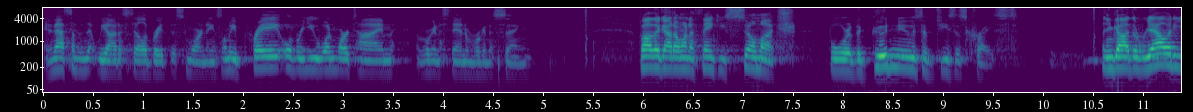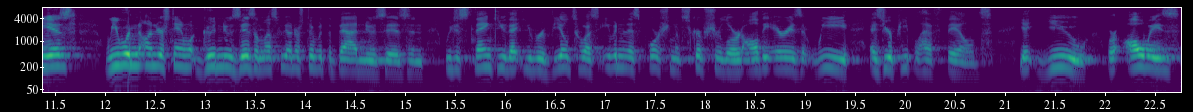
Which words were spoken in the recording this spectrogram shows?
And that's something that we ought to celebrate this morning. So let me pray over you one more time, and we're going to stand and we're going to sing. Father God, I want to thank you so much for the good news of Jesus Christ. And God, the reality is, we wouldn't understand what good news is unless we understood what the bad news is. And we just thank you that you revealed to us, even in this portion of Scripture, Lord, all the areas that we, as your people, have failed. Yet you were always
